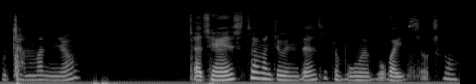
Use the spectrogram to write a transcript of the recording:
어, 잠만요. 자, 제가 인스타 만지고 있는데 인스타 몸에 뭐가 있어서.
